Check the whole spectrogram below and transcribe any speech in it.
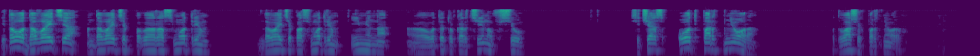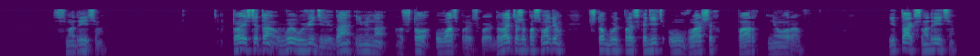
Итого давайте, давайте рассмотрим, давайте посмотрим именно э, вот эту картину всю. Сейчас от партнера, от ваших партнеров. Смотрите. То есть это вы увидели, да, именно что у вас происходит. Давайте же посмотрим, что будет происходить у ваших партнеров. Итак, смотрите.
